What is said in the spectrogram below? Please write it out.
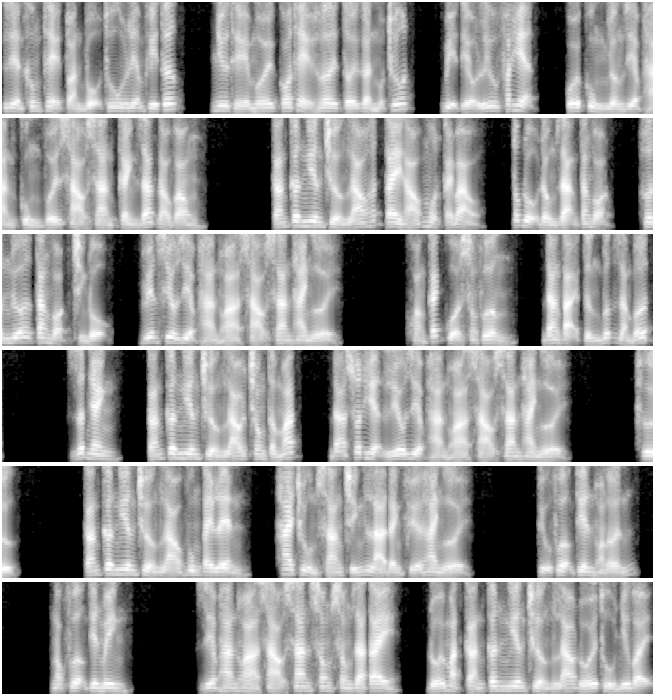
liền không thể toàn bộ thu liễm khí tức, như thế mới có thể hơi tới gần một chút, bị tiểu lưu phát hiện, cuối cùng nhường diệp hàn cùng với xảo san cảnh giác đào vong. Cán cân nghiêng trưởng lão hất tay háo một cái bảo, tốc độ đồng dạng tăng vọt, hơn nữa tăng vọt trình độ, viễn siêu diệp hàn hòa xảo san hai người. Khoảng cách của song phương đang tại từng bước giảm bớt. Rất nhanh, cán cân nghiêng trưởng lão trong tầm mắt đã xuất hiện liễu diệp hàn hòa xảo san hai người. Hừ. Cán cân nghiêng trưởng lão vung tay lên, hai chùm sáng chính là đánh phía hai người. Cựu phượng tiên hoàng ấn, ngọc phượng tiên minh diệp hàn hòa xảo san song song ra tay, đối mặt cán cân nghiêng trưởng lao đối thủ như vậy,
